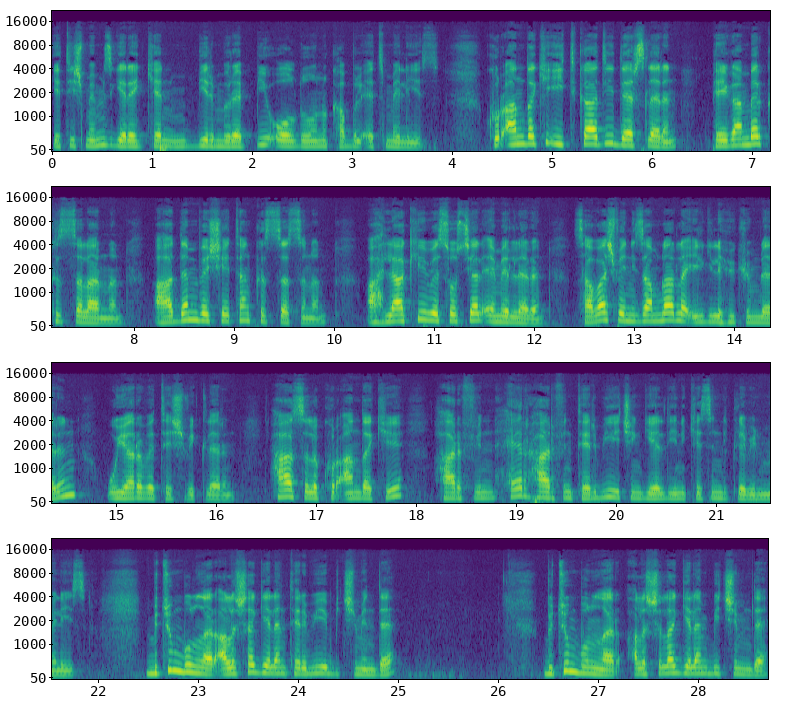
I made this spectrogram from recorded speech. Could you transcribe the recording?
yetişmemiz gereken bir mürebbi olduğunu kabul etmeliyiz. Kur'an'daki itikadi derslerin, peygamber kıssalarının, Adem ve şeytan kıssasının, ahlaki ve sosyal emirlerin, savaş ve nizamlarla ilgili hükümlerin, uyarı ve teşviklerin, hasılı Kur'an'daki harfin, her harfin terbiye için geldiğini kesinlikle bilmeliyiz. Bütün bunlar alışa gelen terbiye biçiminde, bütün bunlar alışıla gelen biçimde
